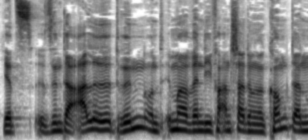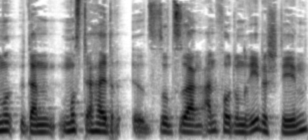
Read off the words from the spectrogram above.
jetzt sind da alle drin und immer wenn die Veranstaltung kommt, dann, mu dann muss der halt äh, sozusagen Antwort und Rede stehen,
